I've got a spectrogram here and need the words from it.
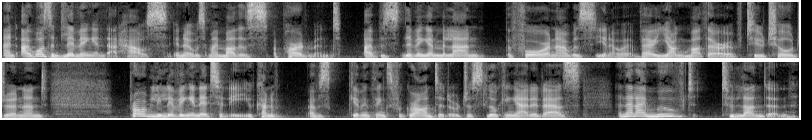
and I wasn't living in that house. You know, it was my mother's apartment. I was living in Milan before, and I was, you know, a very young mother of two children, and probably living in Italy. You kind of, I was giving things for granted or just looking at it as. And then I moved to London,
